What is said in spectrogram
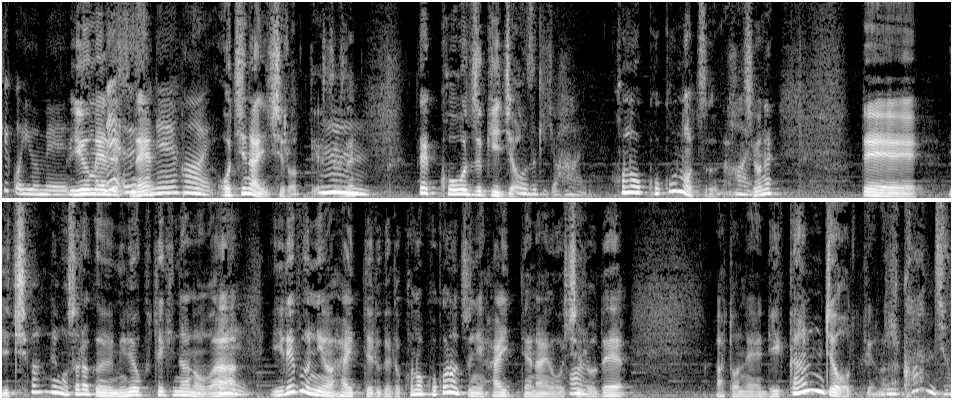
結構有名有名ですね。ですはい。落ちない城ってやつですね、うん。で光月城。城はい。この9つなんですよね、で一番ねおそらく魅力的なのは、11には入ってるけどこの9つに入ってないお城で、あとね李官城っていうの李が官城。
